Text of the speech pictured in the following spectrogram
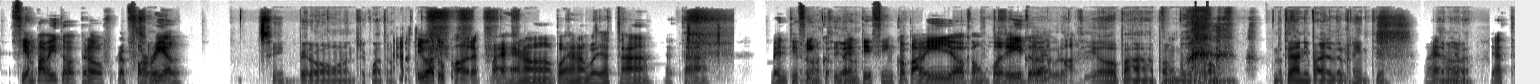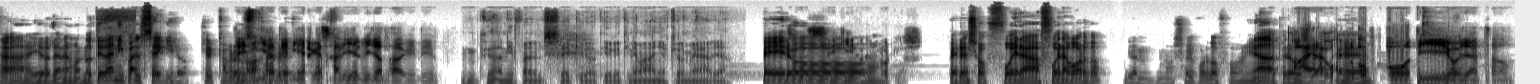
100 pavitos, pero for Sí. real. Sí, pero bueno, entre cuatro. Activa a tus padres. Bueno, bueno, pues ya está, ya está. 25, tío. 25 pavillos para un 25 jueguito. euros, Mal. tío, pa- pa un- pa un- No te da ni para el del ring, tío. Bueno, mierda. ya está, ahí lo tenemos. No te da ni para el Sekiro, que el cabrón no baja de tenía que salir el Miyazaki, tío. No te da ni para el Sekiro, tío, que tiene más años que el Mear ya. El Sekiro de Pero, pero eso, fuera, fuera gordo. Yo no soy gordófobo ni nada, pero. Ah, era eh, gordófobo, tío, ya está. Un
